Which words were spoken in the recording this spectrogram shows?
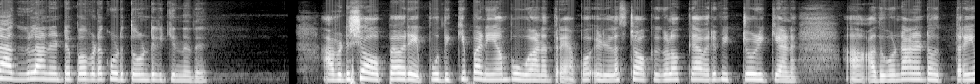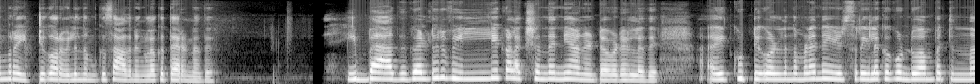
ബാഗുകളാണ് കേട്ടോ ഇപ്പോൾ ഇവിടെ കൊടുത്തുകൊണ്ടിരിക്കുന്നത് അവിടെ ഷോപ്പ് അവരെ പുതുക്കി പണിയാൻ പോവുകയാണത്രേ. അപ്പോൾ ഉള്ള സ്റ്റോക്കുകളൊക്കെ അവർ വിറ്റൊഴിക്കുകയാണ് അതുകൊണ്ടാണ് കേട്ടോ ഇത്രയും റേറ്റ് കുറവിൽ നമുക്ക് സാധനങ്ങളൊക്കെ തരണത്. ഈ ബാഗുകളുടെ ഒരു വലിയ കളക്ഷൻ തന്നെയാണ് കേട്ടോ അവിടെ ഉള്ളത്. ഈ കുട്ടികളുടെ നമ്മളെ നഴ്സറിയിലൊക്കെ കൊണ്ടുപോകാൻ പറ്റുന്ന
